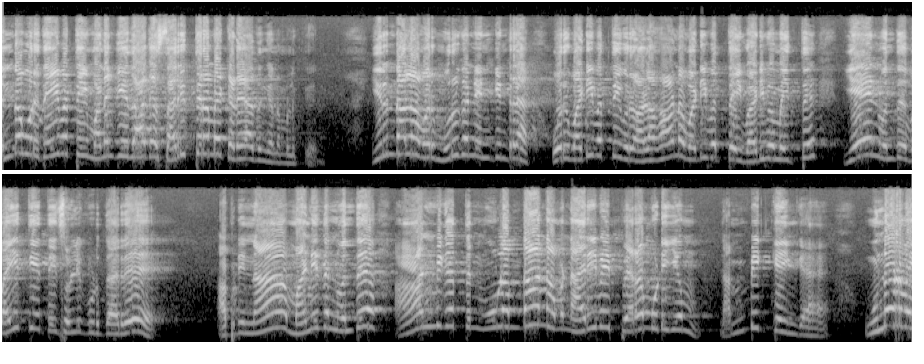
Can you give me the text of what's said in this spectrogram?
எந்த ஒரு தெய்வத்தை வணங்கியதாக சரித்திரமே கிடையாதுங்க நம்மளுக்கு. இருந்தாலும் அவர் முருகன் என்கின்ற ஒரு வடிவத்தை ஒரு அழகான வடிவத்தை வடிவமைத்து ஏன் வந்து வைத்தியத்தை சொல்லி கொடுத்தாரு? அப்படின்னா மனிதன் வந்து ஆன்மீகத்தின் மூலம்தான் அவன் அறிவை பெற முடியும். நம்பிக்கைங்க. உணர்வை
